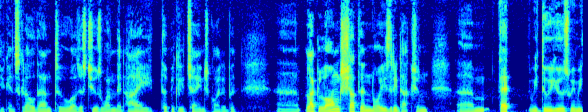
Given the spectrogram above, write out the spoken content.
you can scroll down to, I'll just choose one that I typically change quite a bit. Uh, like long shutter noise reduction, um, that we do use when we're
